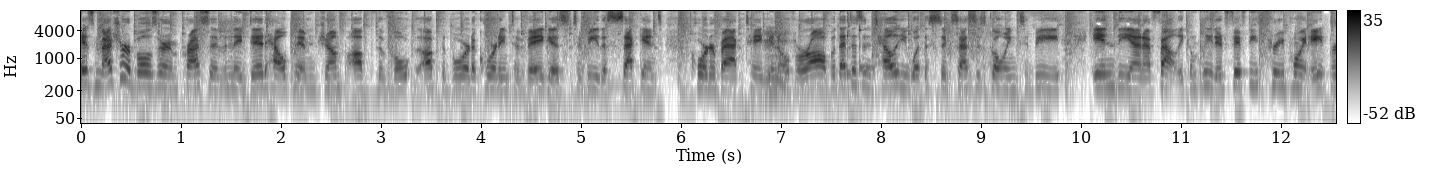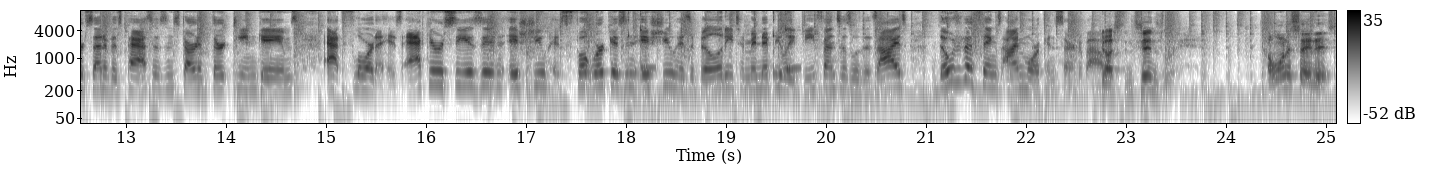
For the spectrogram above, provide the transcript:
His measurables are impressive, and they did help him jump up the vo- up the board, according to Vegas, to be the second quarterback taken Mm. overall. But that doesn't tell you what the success is going to be in the NFL. He completed 53.8% of his passes and started 13 games at Florida. His accuracy is an issue. His footwork is an issue. His ability to manipulate defenses with his eyes. Those are the things I'm more concerned about. Justin Tinsley. I want to say this.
